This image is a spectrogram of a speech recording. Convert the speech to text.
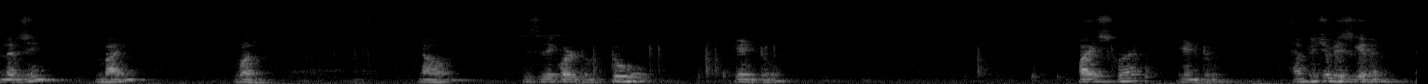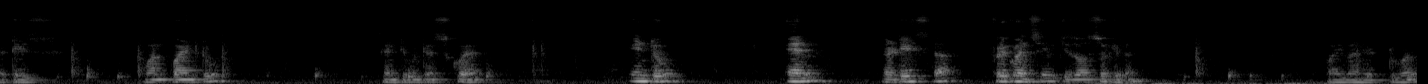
energy by volume. Now this is equal to 2 into pi square into amplitude is given that is 1.2 centimeter square into n that is the frequency which is also given 512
